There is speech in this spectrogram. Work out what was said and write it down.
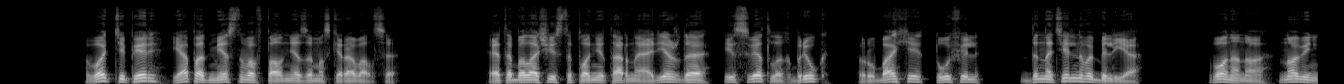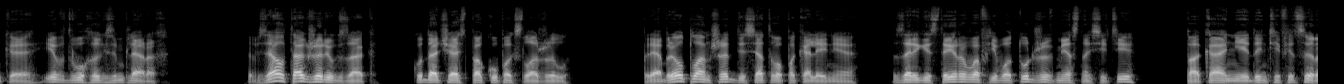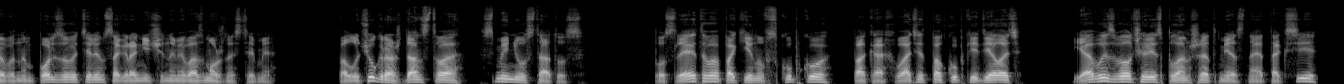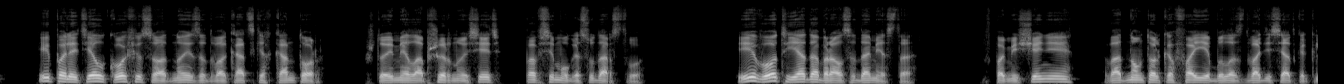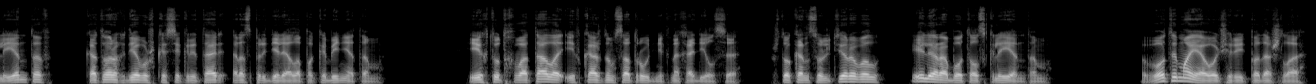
Вот теперь я под местного вполне замаскировался. Это была чисто планетарная одежда из светлых брюк, рубахи, туфель, да нательного белья. Вон оно, новенькое и в двух экземплярах. Взял также рюкзак, куда часть покупок сложил. Приобрел планшет десятого поколения, зарегистрировав его тут же в местной сети, пока не идентифицированным пользователем с ограниченными возможностями. Получу гражданство, сменю статус. После этого, покинув скупку, пока хватит покупки делать, я вызвал через планшет местное такси и полетел к офису одной из адвокатских контор, что имело обширную сеть по всему государству. И вот я добрался до места. В помещении, в одном только фойе было с два десятка клиентов, которых девушка-секретарь распределяла по кабинетам. Их тут хватало, и в каждом сотрудник находился, что консультировал или работал с клиентом. Вот и моя очередь подошла.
